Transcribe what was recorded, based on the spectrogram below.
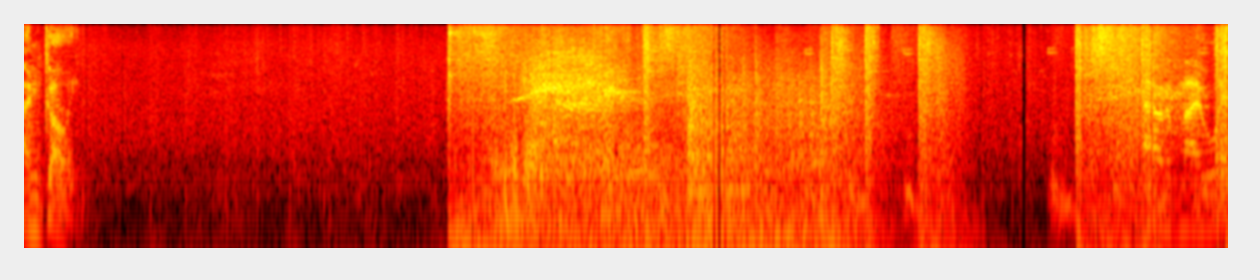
I'm going. Out of my way.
